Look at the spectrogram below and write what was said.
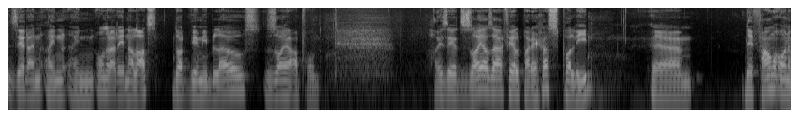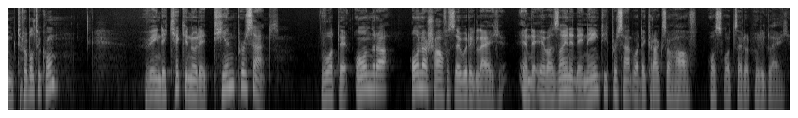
sehr ein, ein, ein anderer Redner laatst, dort wir mir bloß Säuer abfand. Hij sagt sehr, sehr viel parejas, per lied. Ähm, die fangen an, im Trouble zu kommen. Wenn die kicken nur die 10%, wird der andere onderschaffen sie wieder gleich. Und der seine die 90%, was der so haben, was wird dort wieder gleich.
